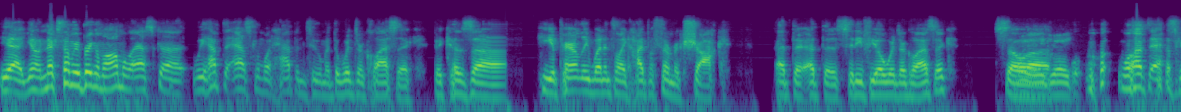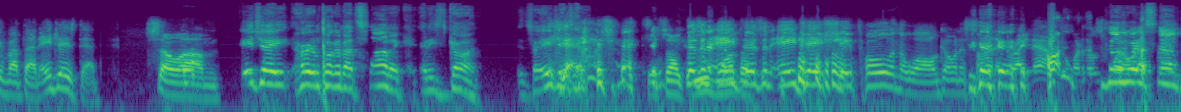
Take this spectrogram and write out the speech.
Yeah, you know, next time we bring him on, we'll ask. Uh, we have to ask him what happened to him at the Winter Classic because uh, he apparently went into like hypothermic shock at the at the City Field Winter Classic. So uh, AJ. we'll- we'll have to ask him about that. AJ's dead. So um, AJ heard him talking about Sonic, and he's gone. So AJ, yeah, It's like there's an A, mother- there's an AJ shaped hole in the wall going to Sonic right now. for one of those No way to foil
